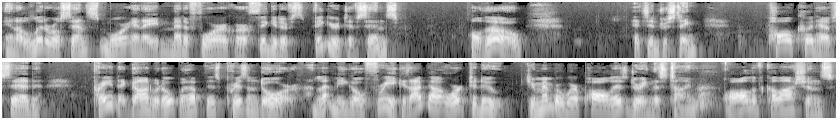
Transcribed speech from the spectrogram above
in a literal sense, more in a metaphoric or a figurative figurative sense. Although it's interesting, Paul could have said, pray that God would open up this prison door and let me go free because I've got work to do. Do you remember where Paul is during this time? All of Colossians,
